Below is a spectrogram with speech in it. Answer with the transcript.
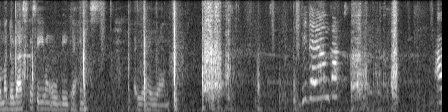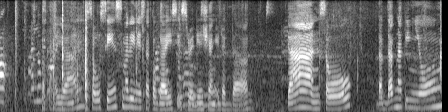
So, madulas kasi yung ubi guys. Ayan, ayan. Dito lang ka. Ah, ano? Ayan. So, since malinis na to guys, is ready na siyang idagdag. Yan. So, dagdag natin yung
